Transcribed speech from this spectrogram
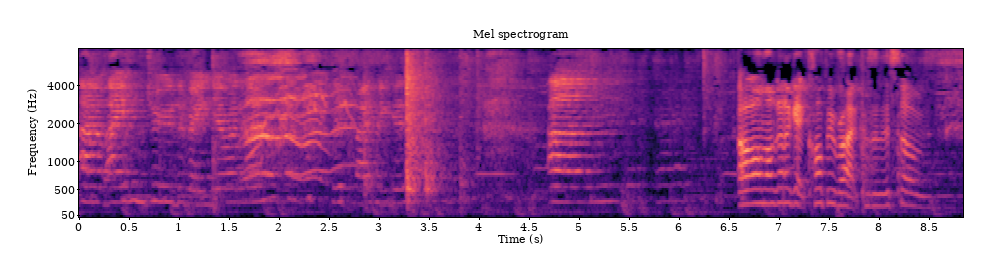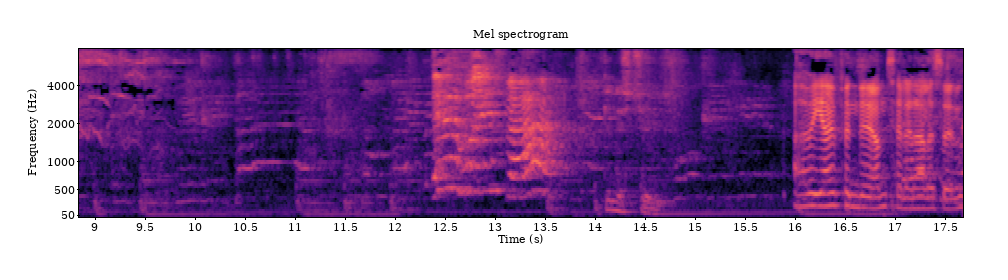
Um, I even drew the reindeer on them with my fingers. Um, Oh, am I gonna get copyright because of this song? ew, what is that? Guinness cheese. Oh, he opened it. I'm telling Alison.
